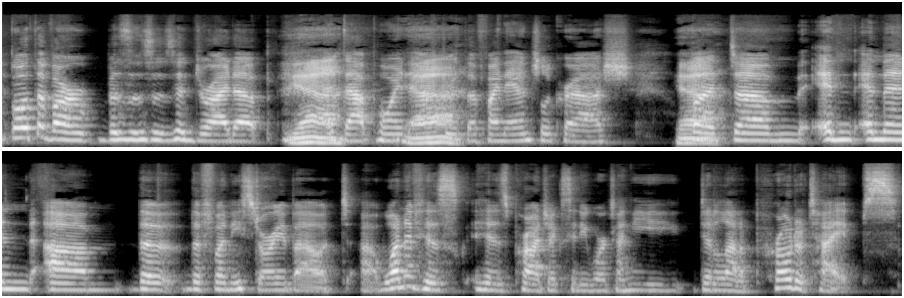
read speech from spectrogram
both of our businesses had dried up yeah. at that point yeah. after the financial crash. Yeah. But um, and and then um, the the funny story about uh, one of his his projects that he worked on, he did a lot of prototypes.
